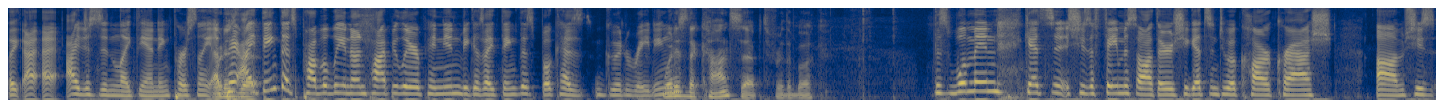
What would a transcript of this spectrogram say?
Like I, I, I just didn't like the ending personally. What is Appar- I think that's probably an unpopular opinion because I think this book has good ratings. What is the concept for the book? this woman gets in, she's a famous author she gets into a car crash um, she's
